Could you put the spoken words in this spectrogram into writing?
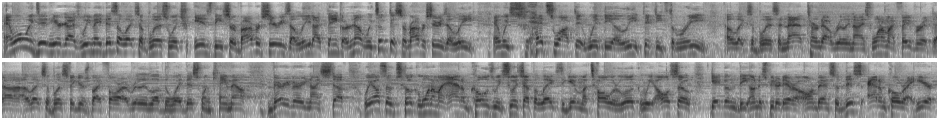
And what we did here, guys, we made this Alexa Bliss, which is the Survivor Series Elite, I think. Or no, we took the Survivor Series Elite and we head swapped it with the Elite 53 Alexa Bliss, and that turned out really nice. One of my favorite uh, Alexa Bliss figures by far. I really love the way this one came out. Very, very nice stuff. We also took one of my Adam Coles. We switched out the legs to give him a taller look. We also gave him the Undisputed Era armband. So this Adam Cole right here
